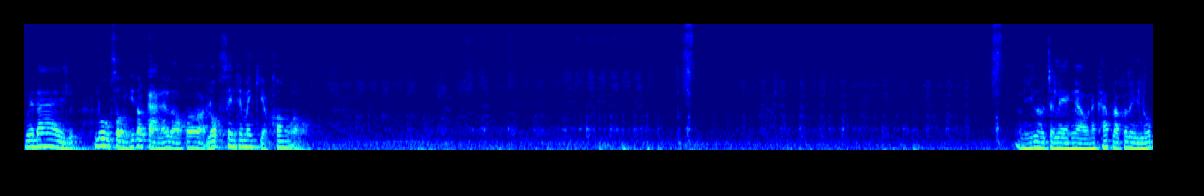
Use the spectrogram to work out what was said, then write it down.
เมื่อได้รูปทรงที่ต้องการแล้วเราก็ลบเส้นที่ไม่เกี่ยวข้องออก อันนี้ เราจะแรงเงานะครับ เราก็เลยลบ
